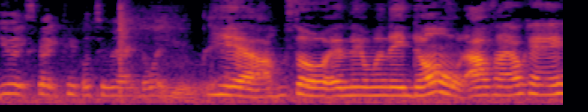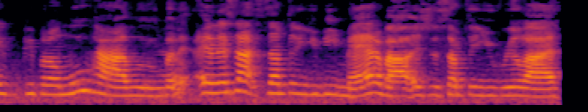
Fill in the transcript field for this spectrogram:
you expect people to react the way you react. Yeah. So and then when they don't, I was like, okay, people don't move how I move, but and it's not something you be mad about. It's just something you realize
